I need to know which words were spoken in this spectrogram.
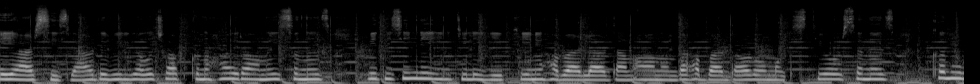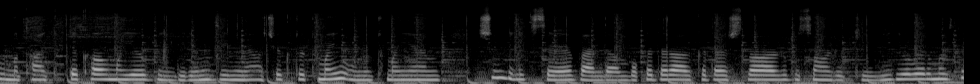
Eğer sizler de bir Yalı Çapkını hayranıysanız ve diziyle ilgili yepyeni haberlerden anında haberdar olmak istiyorsanız kanalımı takipte kalmayı, bildirim zilini açık tutmayı unutmayın. Şimdilik ise benden bu kadar arkadaşlar. Bir sonraki videolarımızda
